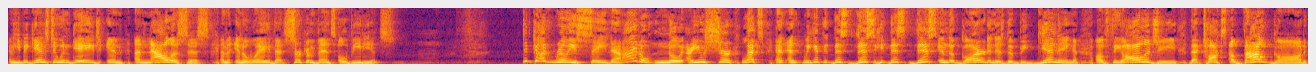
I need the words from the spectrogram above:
and he begins to engage in analysis in a way that circumvents obedience. Did God really say that? I don't know. Are you sure? Let's and, and we get the, this this this this in the garden is the beginning of theology that talks about God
